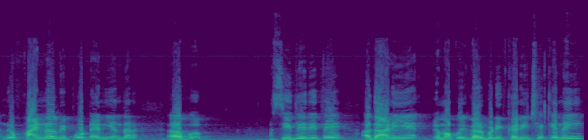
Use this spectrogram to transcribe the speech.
અને ફાઇનલ રિપોર્ટ એની અંદર સીધી રીતે અદાણીએ એમાં કોઈ ગડબડી કરી છે કે નહીં?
